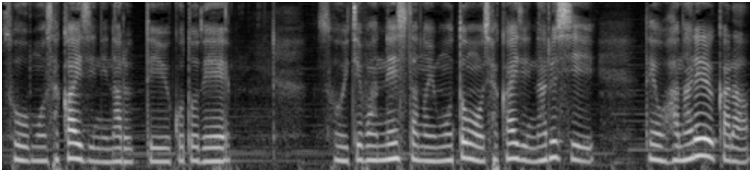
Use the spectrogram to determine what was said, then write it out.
そうもう社会人になるっていうことでそう一番ね下の妹も社会人になるし手を離れるから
